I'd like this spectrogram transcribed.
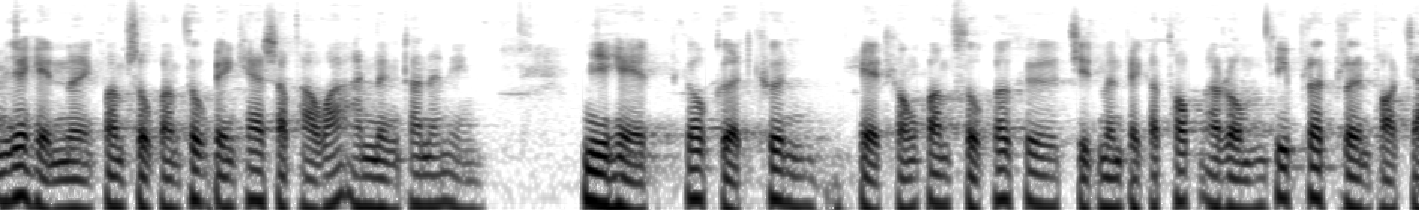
มันจะเห็นเลยความสุขความทุกข์เป็นแค่สภาวะอันหนึ่งเท่านั้นเอง มีเหตุก็เกิดขึ้น เหตุของความสุขก็คือจิตมันไปกระทบอารมณ์ที่เพลิดเพลินพอใจ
